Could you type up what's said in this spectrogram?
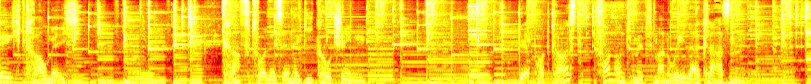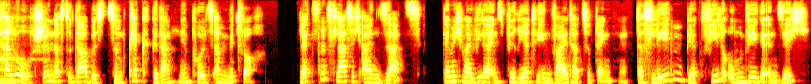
ich trau mich. Kraftvolles Energiecoaching. Der Podcast von und mit Manuela Klasen. Hallo, schön, dass du da bist zum Keck Gedankenimpuls am Mittwoch. Letztens las ich einen Satz, der mich mal wieder inspirierte, ihn weiterzudenken. Das Leben birgt viele Umwege in sich,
